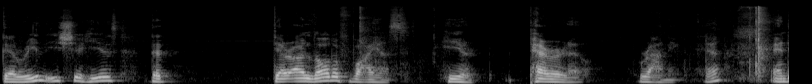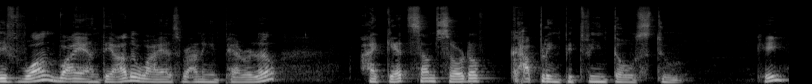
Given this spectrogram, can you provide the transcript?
The real issue here is that there are a lot of wires here parallel running yeah? And if one wire and the other wire is running in parallel I get some sort of coupling between those two okay?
